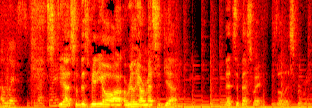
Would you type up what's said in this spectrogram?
a list is the best way. Yeah, so this video, uh, really our message, yeah. That's the best way, is a list for me.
